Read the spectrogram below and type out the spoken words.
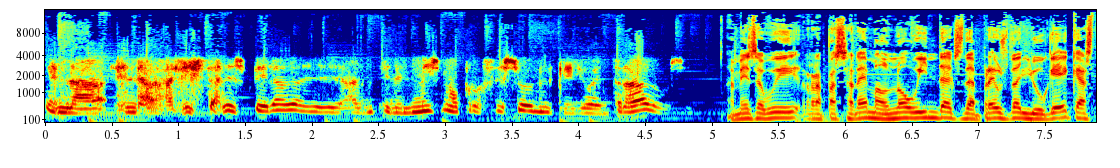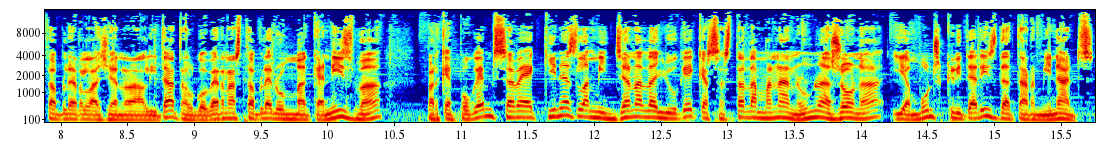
en la, en la lista de espera de, en el mismo proceso en el que yo he entrado. A més, avui repassarem el nou índex de preus del lloguer que ha establert la Generalitat. El govern ha establert un mecanisme perquè puguem saber quina és la mitjana de lloguer que s'està demanant en una zona i amb uns criteris determinats.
